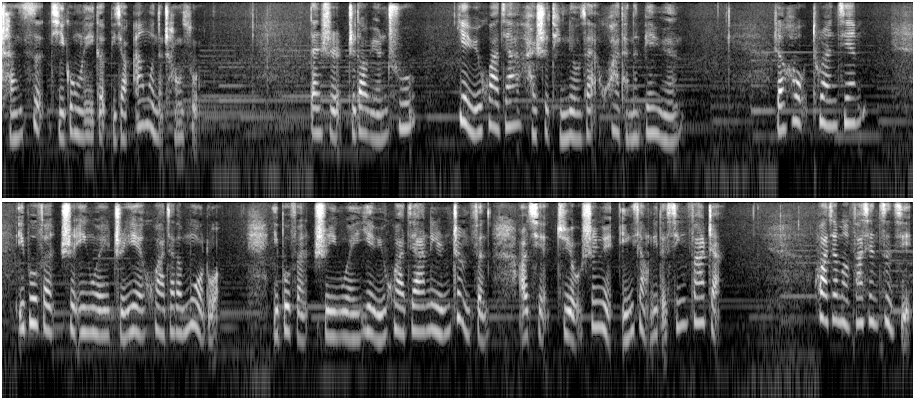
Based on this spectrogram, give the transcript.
禅寺提供了一个比较安稳的场所。但是直到元初，业余画家还是停留在画坛的边缘，然后突然间。一部分是因为职业画家的没落，一部分是因为业余画家令人振奋，而且具有深远影响力的新发展。画家们发现自己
